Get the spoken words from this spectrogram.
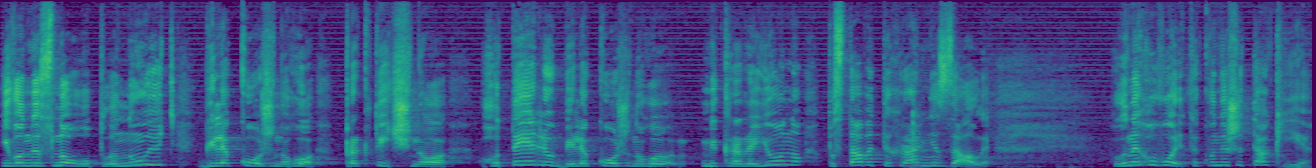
і вони знову планують біля кожного практично готелю, біля кожного мікрорайону поставити гральні зали. Вони говорять, так вони ж так є.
